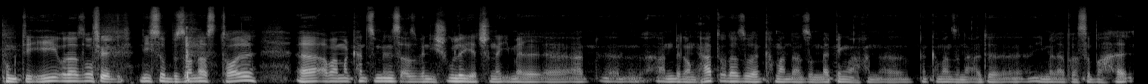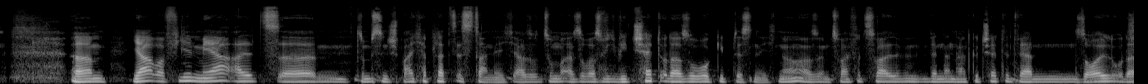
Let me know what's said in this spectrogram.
.de oder so. Natürlich. Nicht so besonders toll, äh, aber man kann zumindest, also wenn die Schule jetzt schon eine E-Mail-Anbindung äh, hat oder so, dann kann man da so ein Mapping machen. Äh, dann kann man so eine alte äh, E-Mail-Adresse behalten. Ähm, ja, aber viel mehr als ähm, so ein bisschen Speicherplatz ist da nicht. Also, zum, also sowas wie, wie Chat oder so gibt es nicht. Ne? Also im Zweifelsfall, wenn dann halt gechattet werden soll oder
